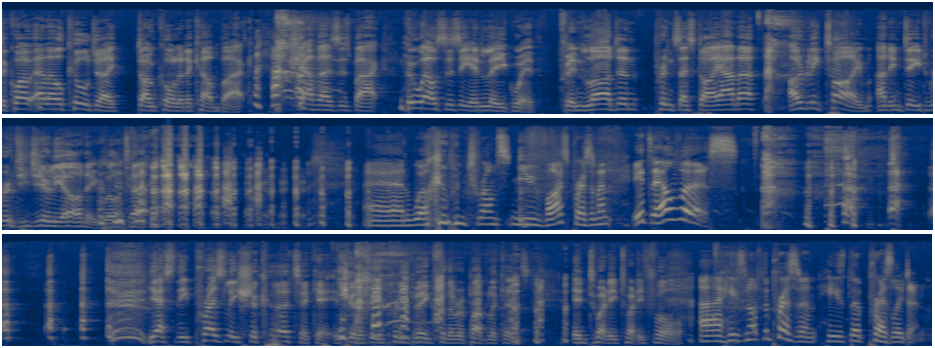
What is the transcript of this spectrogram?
To quote LL Cool J, don't call it a comeback. Chavez is back. Who else is he in league with? Bin Laden, Princess Diana, only time, and indeed Rudy Giuliani will tell. And welcome Trump's new vice president. It's Elvis. yes, the Presley Shakur ticket is going to be pretty big for the Republicans in 2024. Uh, he's not the president, he's the president.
